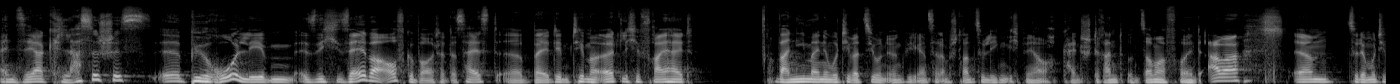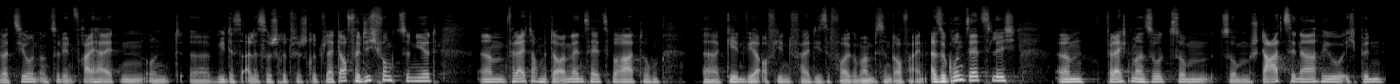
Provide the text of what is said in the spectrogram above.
ein sehr klassisches äh, Büroleben sich selber aufgebaut hat. Das heißt, äh, bei dem Thema örtliche Freiheit war nie meine Motivation, irgendwie die ganze Zeit am Strand zu liegen. Ich bin ja auch kein Strand- und Sommerfreund. Aber ähm, zu der Motivation und zu den Freiheiten und äh, wie das alles so Schritt für Schritt vielleicht auch für dich funktioniert, ähm, vielleicht auch mit der Online-Sales-Beratung, äh, gehen wir auf jeden Fall diese Folge mal ein bisschen drauf ein. Also grundsätzlich, ähm, vielleicht mal so zum, zum Startszenario. Ich bin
